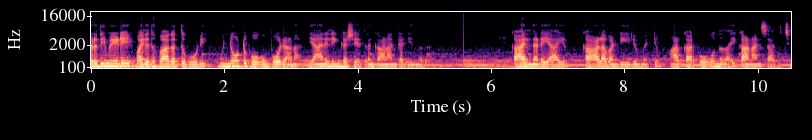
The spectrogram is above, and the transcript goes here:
പ്രതിമയുടെ വലതുഭാഗത്തുകൂടി മുന്നോട്ടു പോകുമ്പോഴാണ് ധ്യാനലിംഗ ക്ഷേത്രം കാണാൻ കഴിയുന്നത്. കാൽനടയായും കാളവണ്ടിയിലും മറ്റും ആൾക്കാർ പോകുന്നതായി കാണാൻ സാധിച്ചു.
